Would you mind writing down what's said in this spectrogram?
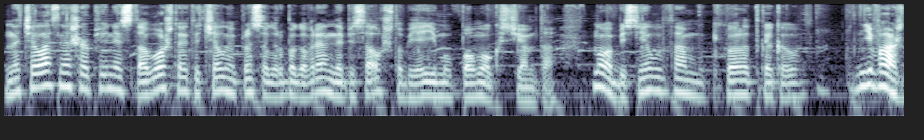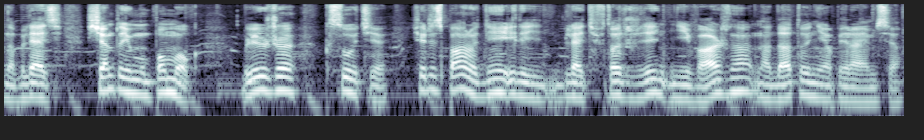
Началась наше общение с того, что этот чел мне просто, грубо говоря, написал, чтобы я ему помог с чем-то. Ну, объяснил там коротко, как... Неважно, блядь блядь, с чем-то ему помог. Ближе к сути. Через пару дней или, блядь, в тот же день, неважно, на дату не опираемся.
